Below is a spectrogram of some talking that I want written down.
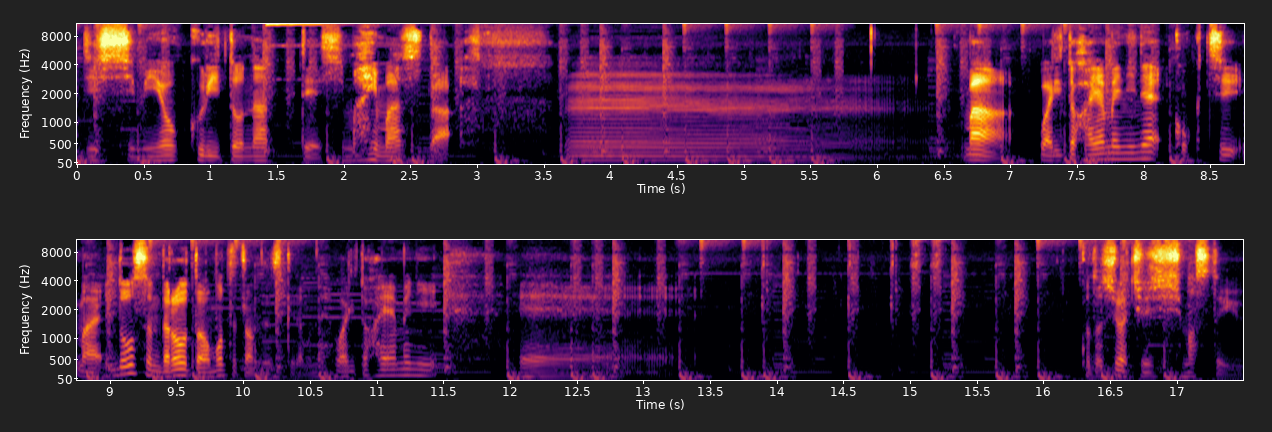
ー、実施見送りとなってしまいました。うーん、まあ、割と早めにね、告知、まあ、どうするんだろうとは思ってたんですけどもね、割と早めに、えー今年は中止しますという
